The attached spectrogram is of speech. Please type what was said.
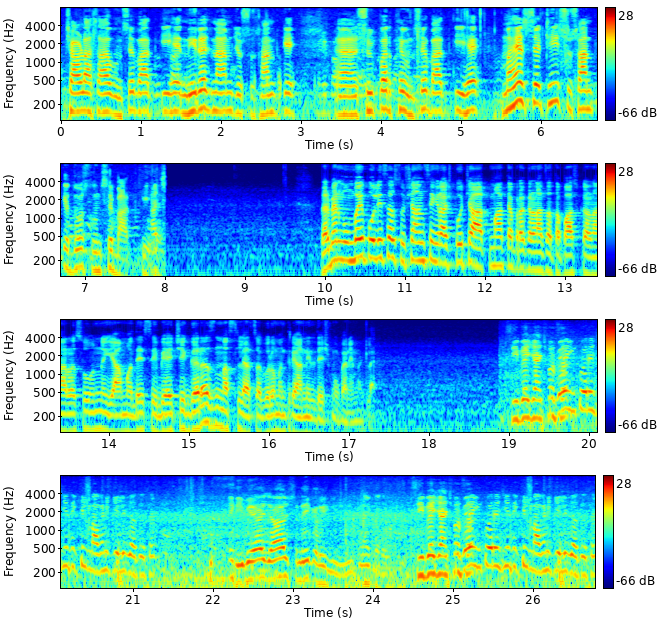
चावड़ा साहब उनसे बात की है नीरज नाम जो सुशांत के स्वीपर थे उनसे बात की है महेश सेठी सुशांत के दोस्त उनसे बात की है। दरम्यान मुंबई पोलीस सुशांत सिंग राजपूतच्या आत्महत्या प्रकरणाचा तपास करणार असून यामध्ये सीबीआयची गरज नसल्याचं गृहमंत्री अनिल देशमुख यांनी म्हटलंय. सीबीआई जांच पर सीबीआय इंक्वायरीची देखील मागणी केली जाते सर। सीबीआई जांच नहीं करेगी। नहीं करेगी। सीबीआई जांच पर सीबीआय इंक्वायरीची देखील मागणी केली जाते सर।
